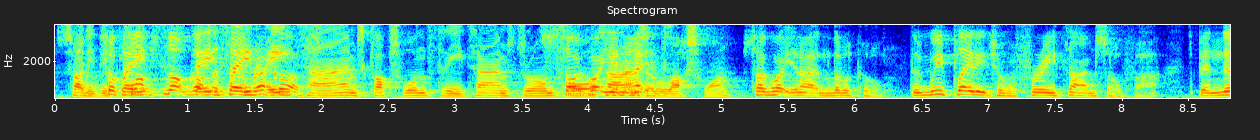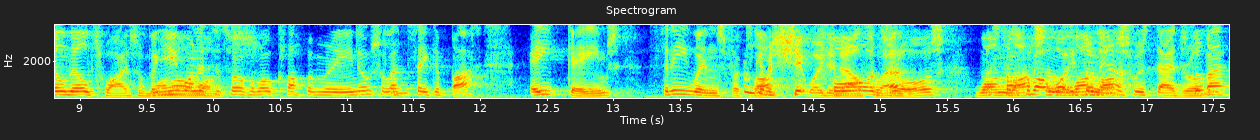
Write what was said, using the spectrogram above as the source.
Sorry, they So played, Klopp's not got they the same played eight records. times. Klopp's won three times, drawn Let's four times, United. and lost one. Let's talk about United and Liverpool. We've played each other three times so far. Been nil-nil twice and But you wanted once. to talk about Klopp and Mourinho, so let's take it back. Eight games, three wins for Klopp, shit what four elsewhere. draws, one loss, and what the he's one loss here. was dead He's rubber done-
